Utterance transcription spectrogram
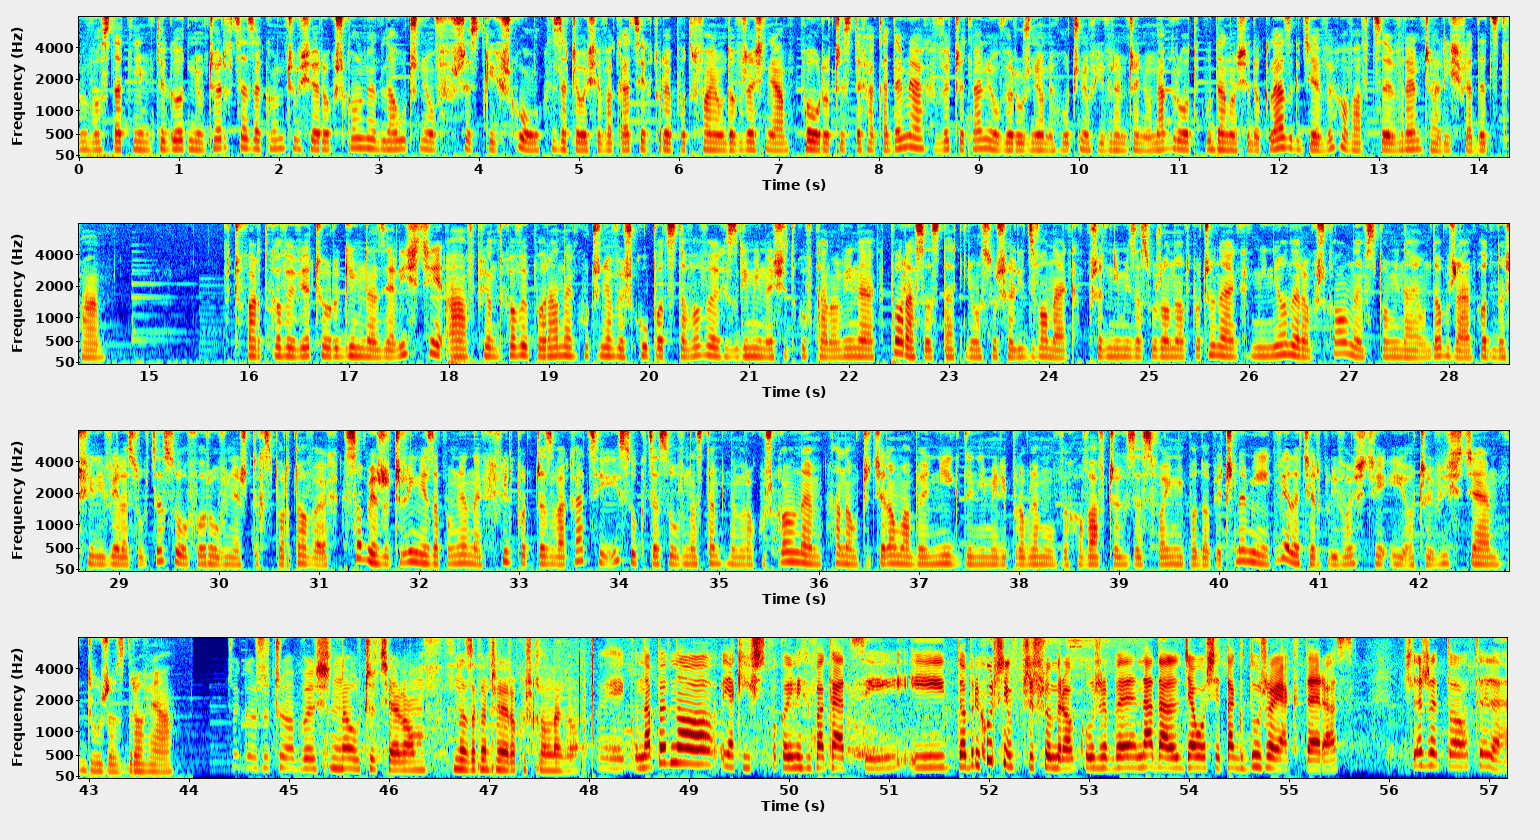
W ostatnim tygodniu czerwca zakończył się rok szkolny dla uczniów wszystkich szkół. Zaczęły się wakacje, które potrwają do września. Po uroczystych akademiach, wyczytaniu wyróżnionych uczniów i wręczeniu nagród udano się do klas, gdzie wychowawcy wręczali świadectwa czwartkowy wieczór gimnazjaliści, a w piątkowy poranek uczniowie szkół podstawowych z gminy Sitkówka-Nowiny po raz ostatni usłyszeli dzwonek. Przed nimi zasłużony odpoczynek, miniony rok szkolny wspominają dobrze, odnosili wiele sukcesów, również tych sportowych. Sobie życzyli niezapomnianych chwil podczas wakacji i sukcesów w następnym roku szkolnym, a nauczycielom, aby nigdy nie mieli problemów wychowawczych ze swoimi podopiecznymi, wiele cierpliwości i oczywiście dużo zdrowia. Czego życzyłabyś nauczycielom na zakończenie roku szkolnego? Ojejku, na pewno jakichś spokojnych wakacji i dobrych uczniów w przyszłym roku, żeby nadal działo się tak dużo jak teraz. Myślę, że to tyle.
